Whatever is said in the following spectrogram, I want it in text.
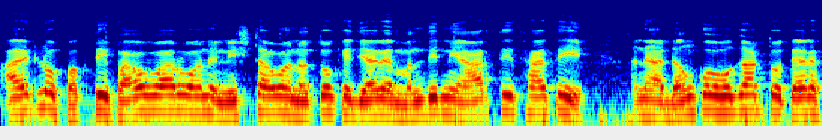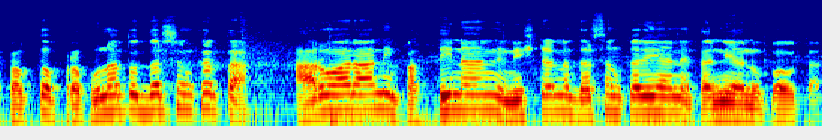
આ એટલો ભક્તિભાવવાળો અને નિષ્ઠાવાન હતો કે જ્યારે મંદિરની આરતી થતી અને આ ડંકો વગાડતો ત્યારે ભક્તો પ્રભુના તો દર્શન કરતા હારોહાર આની ભક્તિના અને નિષ્ઠાના દર્શન કરી અને ધન્ય અનુભવતા.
